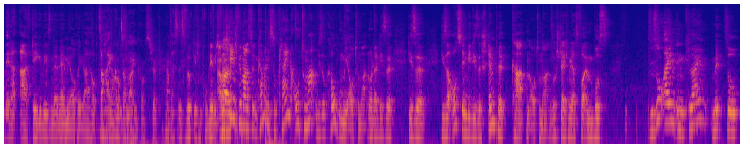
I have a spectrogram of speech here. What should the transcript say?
Wenn das AfD gewesen wäre, wäre mir auch egal. Hauptsache Einkaufswagen. Einkaufschip. Ja. Das ist wirklich ein Problem. Ich Aber- verstehe nicht, wie man das so. Kann man nicht so kleine Automaten wie so Kaugummiautomaten oder diese, diese, diese aussehen wie diese Stempelkartenautomaten. So stelle ich mir das vor im Bus. So einen in klein mit so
